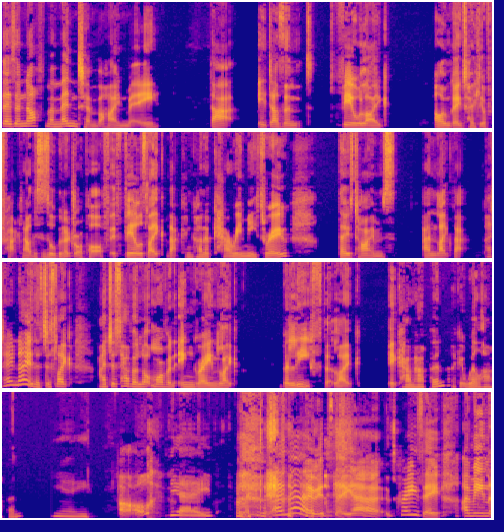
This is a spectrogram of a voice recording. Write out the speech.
there's enough momentum behind me that it doesn't feel like oh, I'm going totally off track now. This is all going to drop off. It feels like that can kind of carry me through those times. And like that, I don't know. There's just like, I just have a lot more of an ingrained like belief that like it can happen, like it will happen. Yay. Oh, yay. I know it's uh, yeah, it's crazy. I mean,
